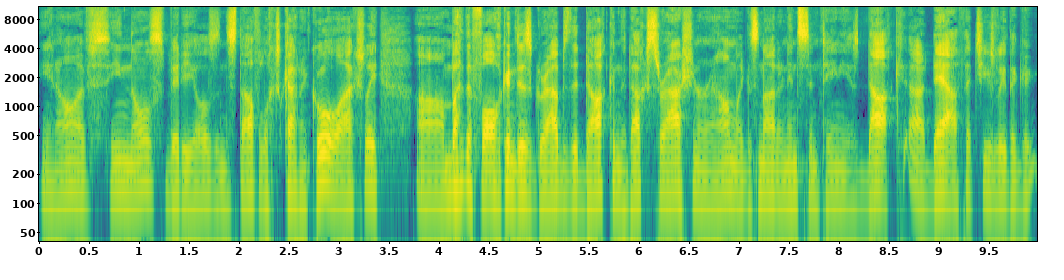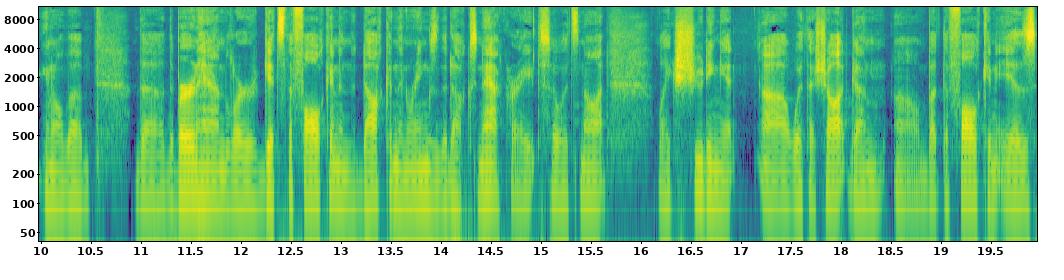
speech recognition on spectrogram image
you know, I've seen those videos and stuff. Looks kind of cool, actually. Um, but the falcon just grabs the duck, and the duck's thrashing around like it's not an instantaneous duck uh, death. It's usually the you know the the the bird handler gets the falcon and the duck, and then wrings the duck's neck, right? So it's not like shooting it uh, with a shotgun, uh, but the falcon is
